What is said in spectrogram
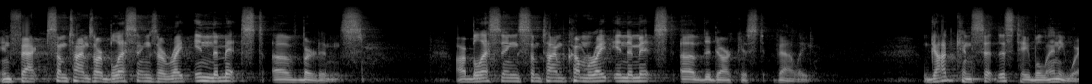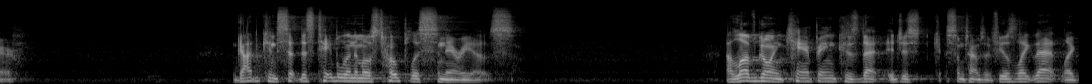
In fact, sometimes our blessings are right in the midst of burdens. Our blessings sometimes come right in the midst of the darkest valley. God can set this table anywhere. God can set this table in the most hopeless scenarios. I love going camping because that it just sometimes it feels like that. Like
